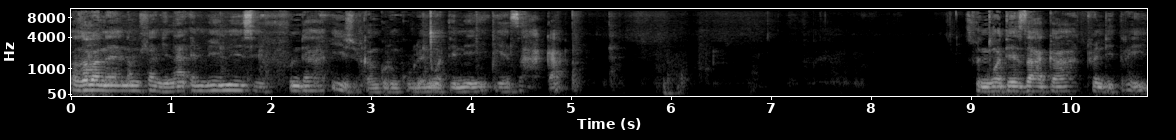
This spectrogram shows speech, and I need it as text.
Bazalwane namhlanje na emini sifunda izwi kaNkuluNkulu encwadini yeZaga. Sifunda incwadi yeZaga 23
